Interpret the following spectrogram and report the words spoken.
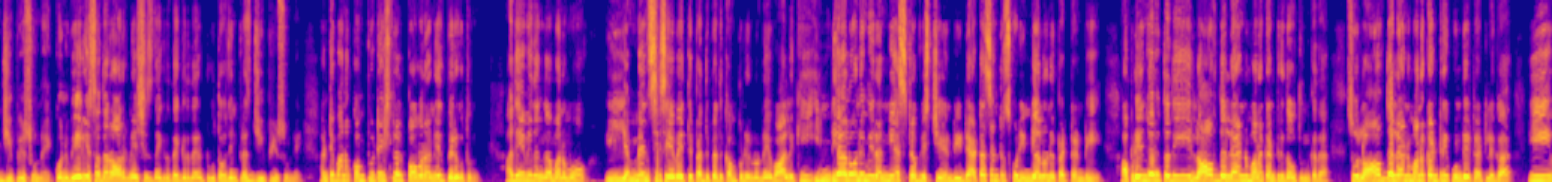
GPUs ఉన్నాయి. కొన్ని వేరియస్ అదర్ ఆర్గనైజేషన్స్ దగ్గర దగ్గర దగ్గర టూ థౌజండ్ ప్లస్ జీపీయూస్ ఉన్నాయి. అంటే మన కంప్యూటేషనల్ పవర్ అనేది పెరుగుతుంది. అదేవిధంగా మనము ఈ ఎంఎన్సీస్ ఏవైతే పెద్ద పెద్ద కంపెనీలు ఉన్నాయో వాళ్ళకి ఇండియాలోనే మీరు అన్నీ ఎస్టాబ్లిష్ చేయండి. డేటా సెంటర్స్ కూడా ఇండియాలోనే పెట్టండి. అప్పుడు ఏం జరుగుతుంది? లా ఆఫ్ ద ల్యాండ్ మన కంట్రీది అవుతుంది కదా. So law of the land మన కంట్రీకి ఉండేటట్లుగా ఈ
